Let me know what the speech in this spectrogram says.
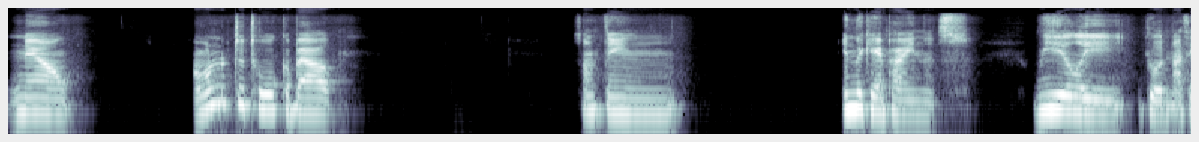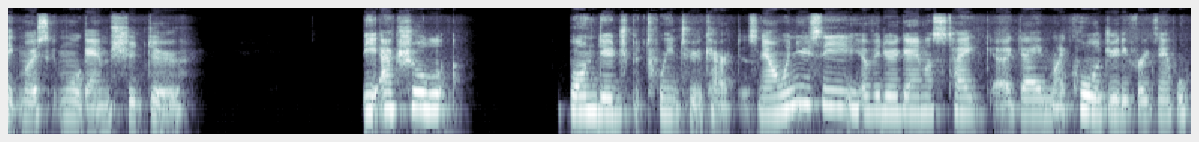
now I wanted to talk about something in the campaign that's really good, and I think most more games should do. The actual bondage between two characters. Now, when you see a video game, let's take a game like Call of Duty, for example,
